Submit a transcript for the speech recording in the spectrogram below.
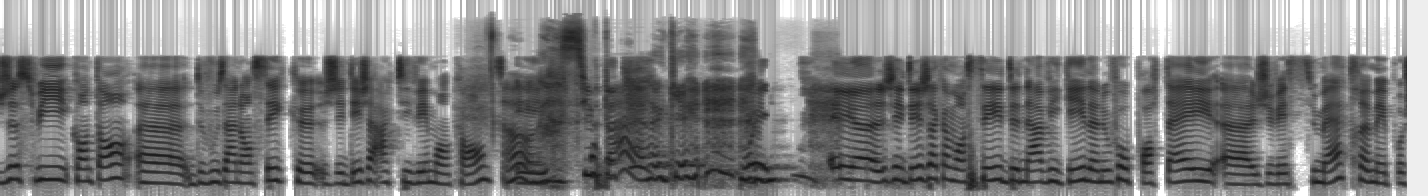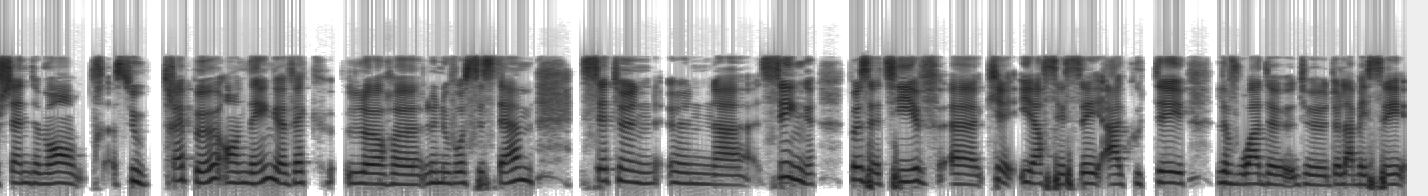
Je suis content euh, de vous annoncer que j'ai déjà activé mon compte. Oh, super, ok. oui, et euh, j'ai déjà commencé de naviguer le nouveau portail. Euh, je vais soumettre mes prochaines demandes sous très peu en ligne avec leur euh, le nouveau système. C'est un, un signe positif que IRCC a écouté le voix de, de, de l'ABC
